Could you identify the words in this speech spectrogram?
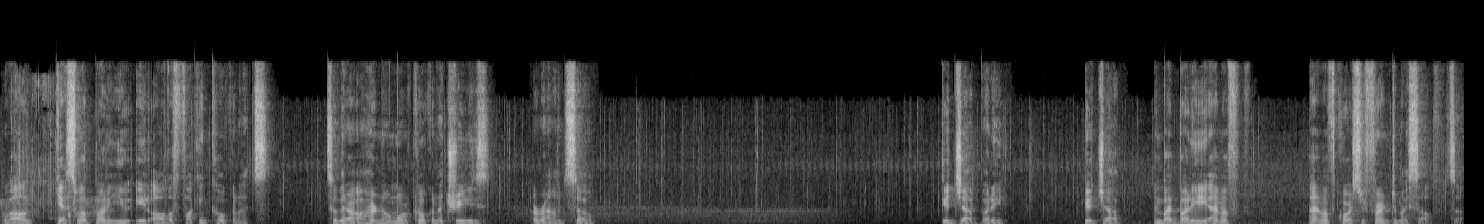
Well, guess what, buddy? You ate all the fucking coconuts. So there are no more coconut trees around, so. Good job, buddy. Good job. And by buddy, I'm a I'm of course referring to myself, so.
